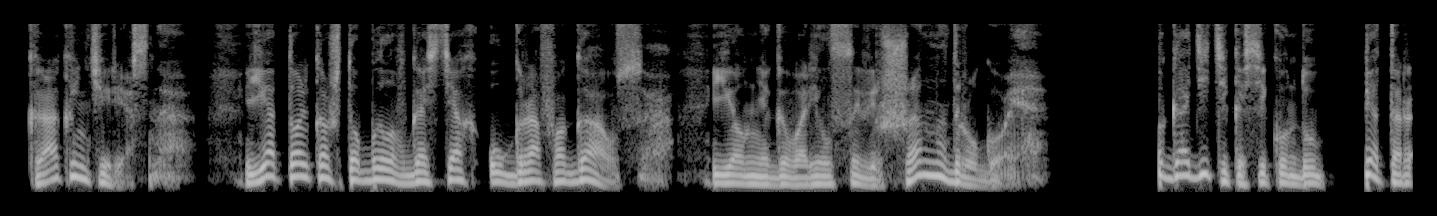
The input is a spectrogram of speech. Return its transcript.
Как интересно. Я только что был в гостях у графа Гаусса, и он мне говорил совершенно другое. «Погодите-ка секунду, Петр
